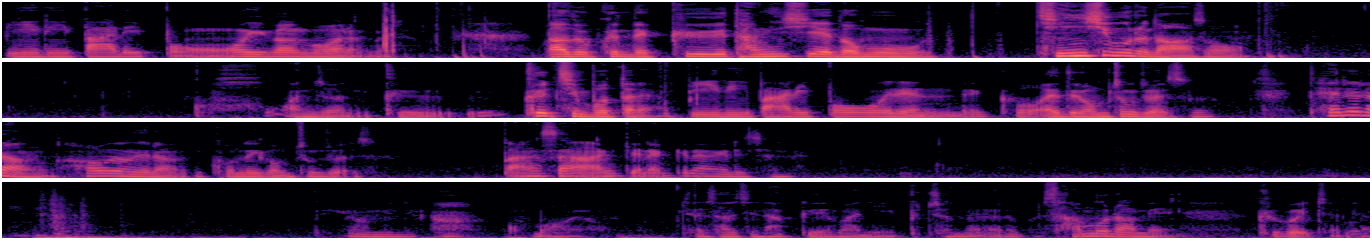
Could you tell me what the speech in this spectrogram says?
삐리빠리뽕 이거 한거 말한 거죠. 나도 근데 그 당시에 너무 진심으로 나와서 완전 그 그 지금 못 따라요. 삐리빠리뽀 이랬는데 그거 애들 엄청 좋아했어. 테르랑 하우 형이랑 건우이가 엄청 좋아했어. 빵상 깨랑깨랑 이랬잖아. 배경화면이 헉, 고마워요. 제 사진 학교에 많이 붙였나요, 여러분? 사물함에 그거 있잖아요.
